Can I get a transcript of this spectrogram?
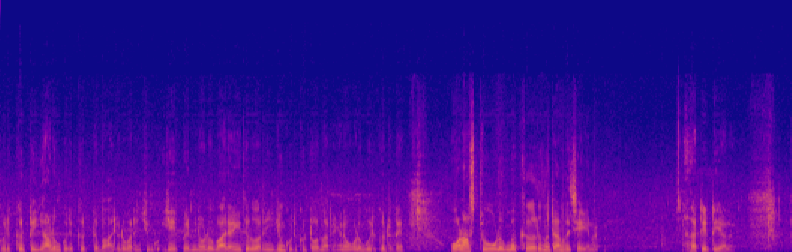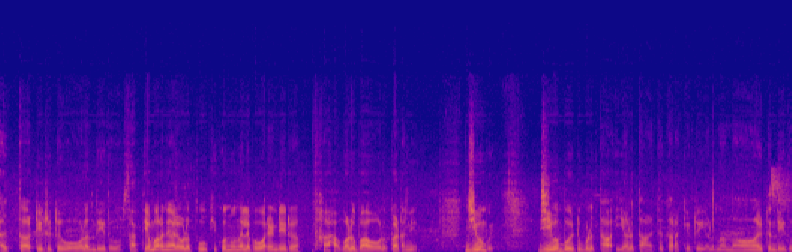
കുരുക്കിട്ട് ഇയാളും കുരുക്കിട്ട് ഭാര്യയോട് പറഞ്ഞു ഈ പെണ്ണിനോട് ഭാര്യ അനീതിയോട് പറഞ്ഞു ഇയും കുരുക്കിട്ടോ എന്ന് പറഞ്ഞു. അങ്ങനെ ഓളും കുരുക്കിട്ടിട്ട് ഓൾ ആ സ്റ്റൂളുമ്മ കയറുന്നിട്ടാണ് ഇത് ചെയ്യണത് തട്ടിയിട്ട് അത് തട്ടിയിട്ടിട്ട് ഓളെന്ത് ചെയ്തു സത്യം പറഞ്ഞാൽ അവളെ തൂക്കിക്കൊന്നു എന്നല്ല ഇപ്പോൾ പറയേണ്ടി വരിക? അവൾ പാവോൾ പടഞ്ഞ് ജീവൻ പോയി. ജീവൻ പോയിട്ട് ഇവൾ താ ഇയാൾ താഴത്തേക്ക് ഇറക്കിയിട്ട് ഇയാൾ നന്നായിട്ട് എന്ത് ചെയ്തു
